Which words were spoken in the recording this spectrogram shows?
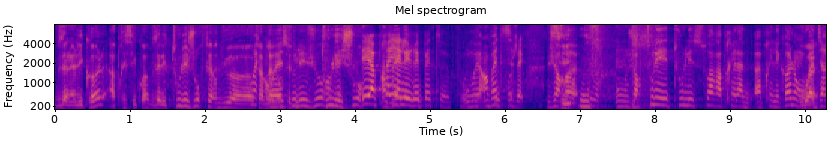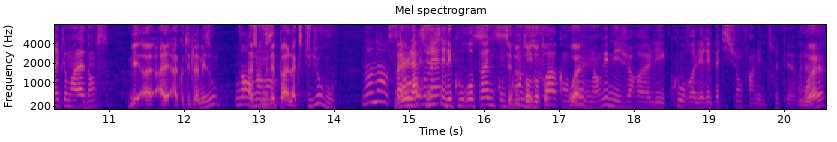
Vous allez à l'école, après c'est quoi Vous allez tous les jours faire, du, euh, Ouais. faire de la Ouais, danse et tous tout les jours, Tous en les fait. jours Et après, il y a les répètes pour Ouais, les- en fait, le projet. Genre, C'est euh, ouf. on- genre tous les, tous les soirs après la- après l'école, on Ouais. va directement à la danse. Mais euh, à, à côté de la maison Non, Parce non, que vous n'êtes pas à l'Axe Studio, vous Non, non, c'est Bah, la c'est les cours open qu'on C'est de prend temps des en fois temps. quand Ouais. on a envie, mais genre euh, les cours, les répétitions, enfin les trucs, euh, voilà. Ouais.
